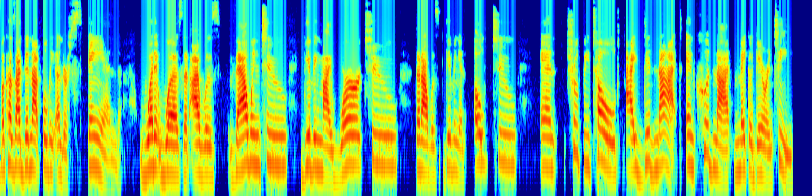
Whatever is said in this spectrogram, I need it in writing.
because I did not fully understand what it was that I was vowing to, giving my word to, that I was giving an oath to. And truth be told, I did not and could not make a guarantee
